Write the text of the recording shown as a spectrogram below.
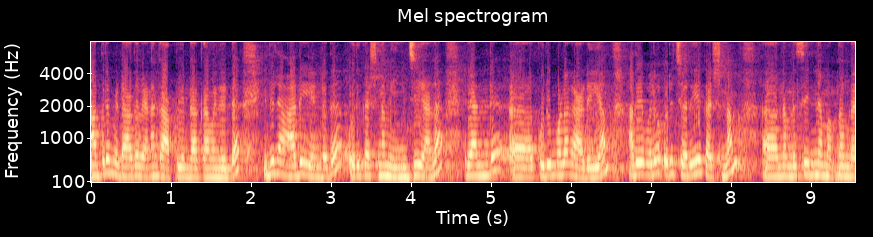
മധുരം ഇടാതെ വേണം കാപ്പി ഉണ്ടാക്കാൻ വേണ്ടിയിട്ട്. ഇതിൽ ആഡ് ചെയ്യേണ്ടത് ഒരു കഷ്ണം ഇഞ്ചിയാണ്. രണ്ട് കുരുമുളക് ആഡ് ചെയ്യാം. അതേപോലെ ഒരു ചെറിയ കഷ്ണം നമ്മുടെ സിന്നമം നമ്മുടെ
